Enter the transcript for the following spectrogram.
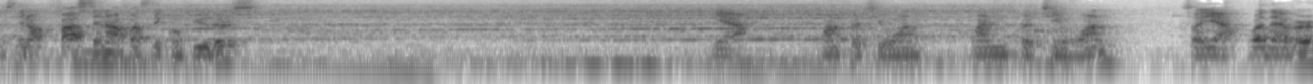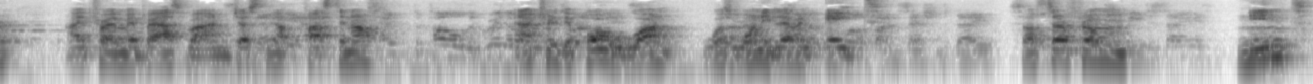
it's not fast enough as the computers. Yeah, 131, 113.1. So yeah, whatever. I tried my best, but I'm just not fast enough. And actually, the pole one was 111.8. So I'll start from Nint.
